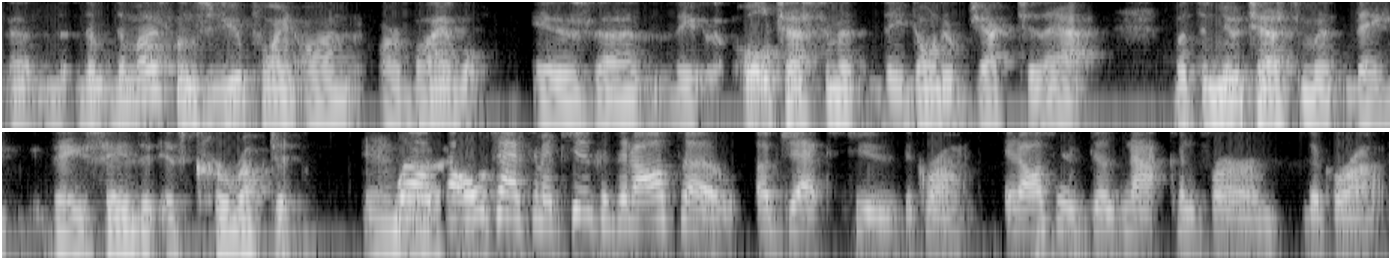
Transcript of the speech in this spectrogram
Uh, the, the Muslims' viewpoint on our Bible is uh, the Old Testament, they don't object to that. But the New Testament, they they say that it's corrupted. And Well, uh, the Old Testament too, because it also objects to the Quran. It also does not confirm the Quran.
